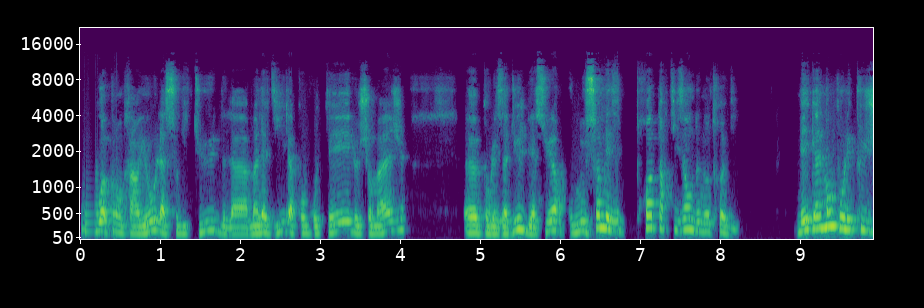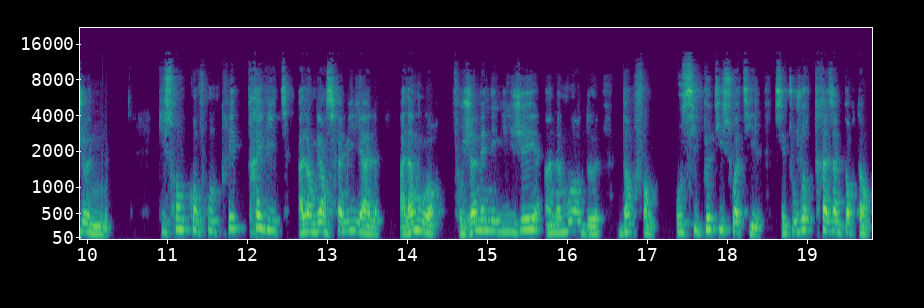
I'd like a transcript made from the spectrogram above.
ou à contrario, la solitude, la maladie, la pauvreté, le chômage, euh, pour les adultes, bien sûr, nous sommes les trois partisans de notre vie. Mais également pour les plus jeunes, qui seront confrontés très vite à l'ambiance familiale, à l'amour. Il faut jamais négliger un amour d'enfant, aussi petit soit-il. C'est toujours très important.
